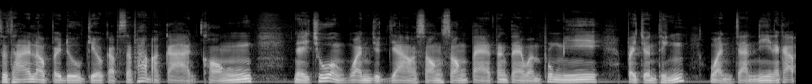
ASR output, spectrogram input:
สุดท้ายเราไปดูเกี่ยวกับสภาพอากาศของในช่วงวันหยุดยาว 228 ตั้งแต่วันพรุ่งนี้ไปจนถึงวันจันทร์นี้นะครับ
